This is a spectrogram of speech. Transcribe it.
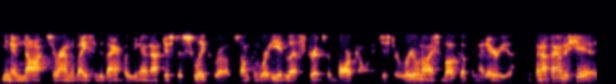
you know, knots around the base of his antler, you know, not just a slick rub, something where he had left strips of bark on it, just a real nice buck up in that area. And I found a shed.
